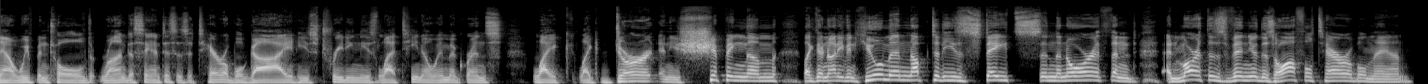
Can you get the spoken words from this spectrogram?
Now, we've been told Ron DeSantis is a terrible guy and he's treating these Latino immigrants like, like dirt and he's shipping them like they're not even human up to these states in the north and, and Martha's Vineyard, this awful, terrible man.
